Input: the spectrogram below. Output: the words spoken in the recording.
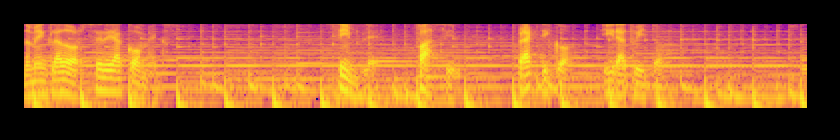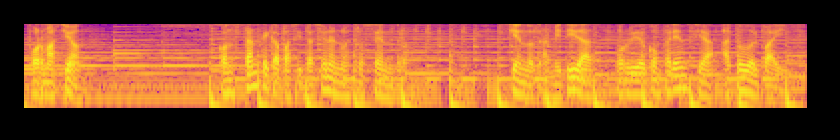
Nomenclador CDA Comex. Simple, fácil, práctico y gratuito. Formación. Constante capacitación en nuestro centro, siendo transmitidas por videoconferencia a todo el país.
